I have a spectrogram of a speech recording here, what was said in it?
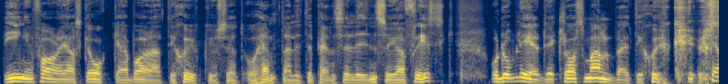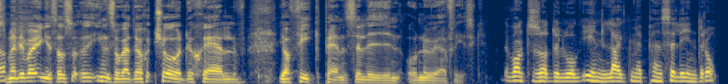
det är ingen fara, jag ska åka bara till sjukhuset och hämta lite penicillin så jag är frisk. Och då blev det Claes Malmberg till sjukhus. Ja. Men det var ingen som insåg att jag körde själv, jag fick penicillin och nu är jag frisk. Det var inte så att du låg inlagd med penicillindropp?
